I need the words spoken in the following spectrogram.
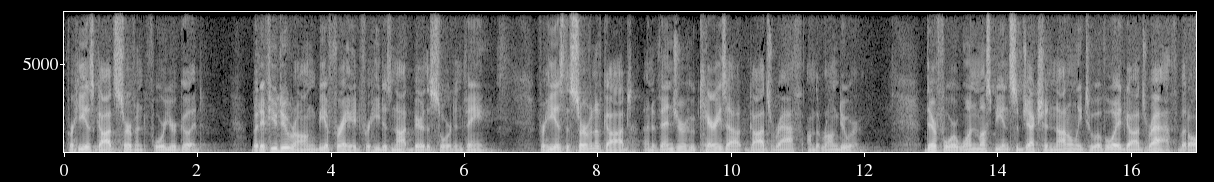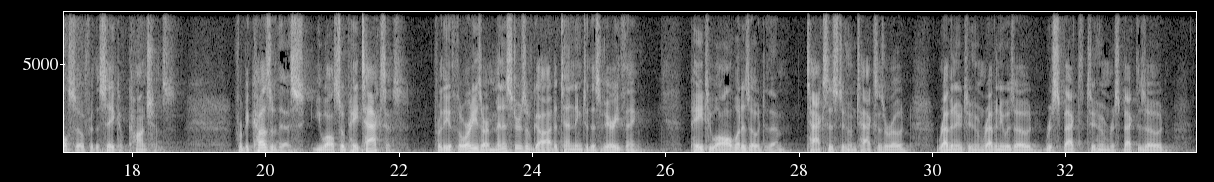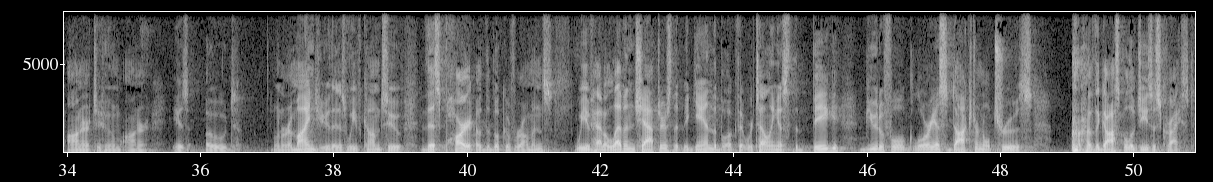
For he is God's servant for your good. But if you do wrong, be afraid, for he does not bear the sword in vain. For he is the servant of God, an avenger who carries out God's wrath on the wrongdoer. Therefore, one must be in subjection not only to avoid God's wrath, but also for the sake of conscience. For because of this, you also pay taxes. For the authorities are ministers of God, attending to this very thing. Pay to all what is owed to them taxes to whom taxes are owed revenue to whom revenue is owed, respect to whom respect is owed, honor to whom honor is owed. I want to remind you that as we've come to this part of the book of Romans, we've had 11 chapters that began the book that were telling us the big, beautiful, glorious doctrinal truths of the gospel of Jesus Christ.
